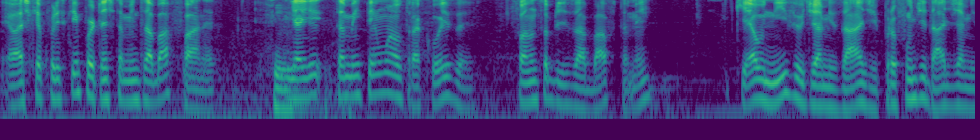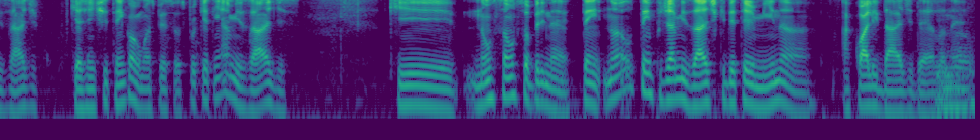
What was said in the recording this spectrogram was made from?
Eu acho que é por isso que é importante também desabafar, né? Sim. E aí também tem uma outra coisa, falando sobre desabafo também, que é o nível de amizade, profundidade de amizade que a gente tem com algumas pessoas. Porque tem amizades que não são sobre, né? Tem, não é o tempo de amizade que determina a qualidade dela, né? Não.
